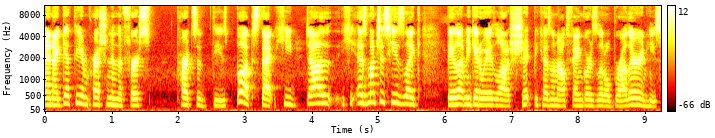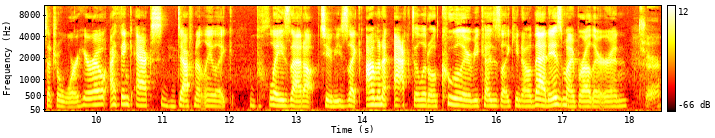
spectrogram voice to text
and i get the impression in the first parts of these books that he does he, as much as he's like they let me get away with a lot of shit because I'm Elfangor's little brother and he's such a war hero. I think Ax definitely like plays that up too. He's like, I'm gonna act a little cooler because, like, you know, that is my brother. And Sure.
